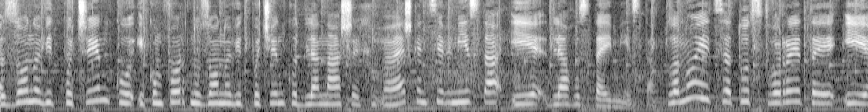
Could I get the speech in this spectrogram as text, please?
зону відпочинку і комфортну зону відпочинку для наших мешканців міста і для гостей міста. Планується тут створити і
